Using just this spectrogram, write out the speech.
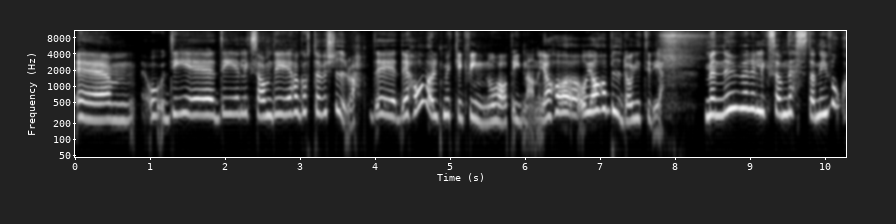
Ehm, och det, det, liksom, det har gått överstyr va. Det, det har varit mycket kvinnohat innan jag har, och jag har bidragit till det. Men nu är det liksom nästa nivå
